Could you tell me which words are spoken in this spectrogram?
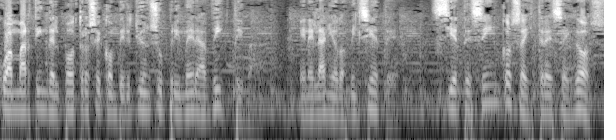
Juan Martín del Potro se convirtió en su primera víctima en el año 2007, 7-5-6-3-6-2.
